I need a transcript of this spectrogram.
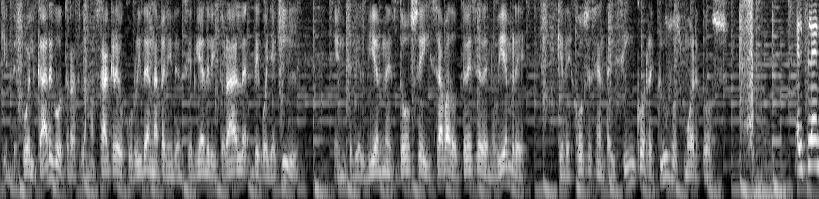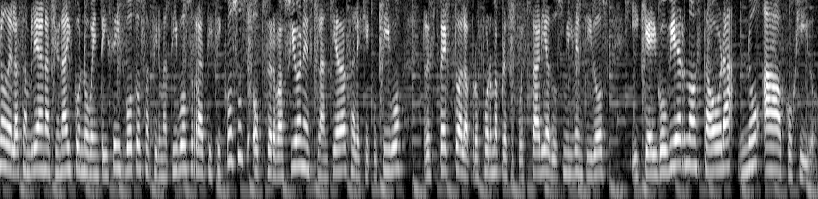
quien dejó el cargo tras la masacre ocurrida en la penitenciaría del litoral de Guayaquil entre el viernes 12 y sábado 13 de noviembre, que dejó 65 reclusos muertos. El Pleno de la Asamblea Nacional con 96 votos afirmativos ratificó sus observaciones planteadas al Ejecutivo respecto a la proforma presupuestaria 2022 y que el gobierno hasta ahora no ha acogido.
